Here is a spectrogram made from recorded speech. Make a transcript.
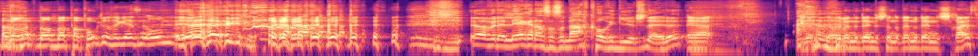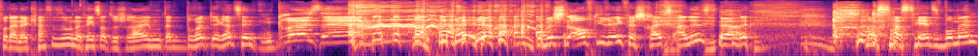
noch, noch mal ein paar Punkte vergessen oben. Ja, wenn der Lehrer das auch so nachkorrigiert schnell, ne? Ja. Also wenn, du denn schon, wenn du dann schreibst vor deiner Klasse so und dann fängst du an zu schreiben, dann brüllt der ganz hinten Größe! Du bist schon aufgeregt, verschreibst alles. Ja. Hast, hast Herzbummen.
